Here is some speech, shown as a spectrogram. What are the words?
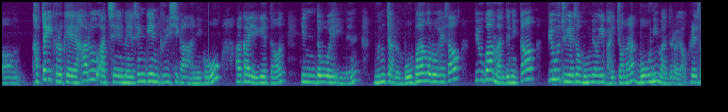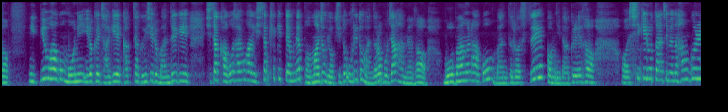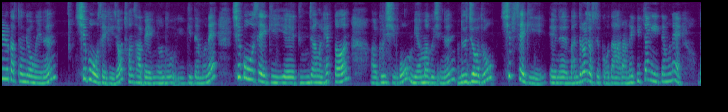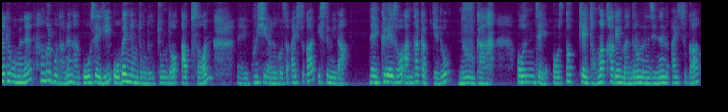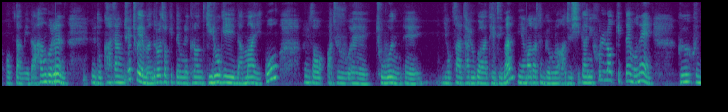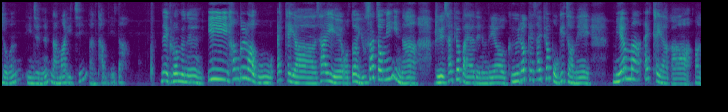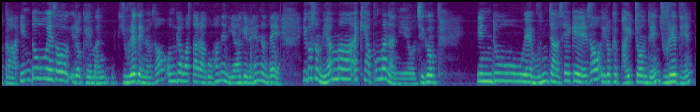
어, 갑자기 그렇게 하루아침에 생긴 글씨가 아니고 아까 얘기했던 인도에 있는 문자를 모방으로 해서 뷰가 만드니까 뷰 뒤에서 문명이 발전한 몬이 만들어요. 그래서 이 뷰하고 몬이 이렇게 자기의 각자 글씨를 만들기 시작하고 사용하기 시작했기 때문에 버마족 역시도 우리도 만들어 보자 하면서 모방을 하고 만들었을 겁니다. 그래서 어, 시기로 따지면 한글 같은 경우에는 15세기죠. 1400년도이기 때문에 15세기에 등장을 했던 어, 글씨고 미얀마 글씨는 늦어도 10세기에는 만들어졌을 거다라는 입장이기 때문에 어떻게 보면은 한글보다는 한 5세기, 500년 정도 정도 앞선 네, 글씨라는 것을 알 수가 있습니다. 네, 그래서 안타깝게도 누가 언제 어떻게 정확하게 만들었는지는 알 수가 없답니다. 한글은 그래도 가장 최초에 만들어졌기 때문에 그런 기록이 남아 있고 그래서 아주 예, 좋은 예, 역사 자료가 되지만 미얀마 같은 경우는 아주 시간이 흘렀기 때문에 그 흔적은 이제는 남아 있지 않답니다. 네, 그러면은 이 한글하고 아케야 사이에 어떤 유사점이 있나를 살펴봐야 되는데요. 그렇게 살펴보기 전에 미얀마 아케야가 아까 인도에서 이렇게만 유래되면서 옮겨왔다라고 하는 이야기를 했는데 이것은 미얀마 아케야뿐만 아니에요. 지금 인도의 문자 세계에서 이렇게 발전된 유래된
